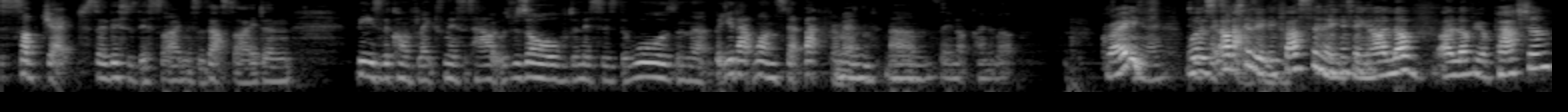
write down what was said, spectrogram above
subject. So this is this side and this is that side. And these are the conflicts and this is how it was resolved and this is the wars and that. But you're that one step back from it. Mhm, Um, so you're not kind of up. Great. You know, well, it's places. That makes absolutely fascinating. I love, I love your passion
